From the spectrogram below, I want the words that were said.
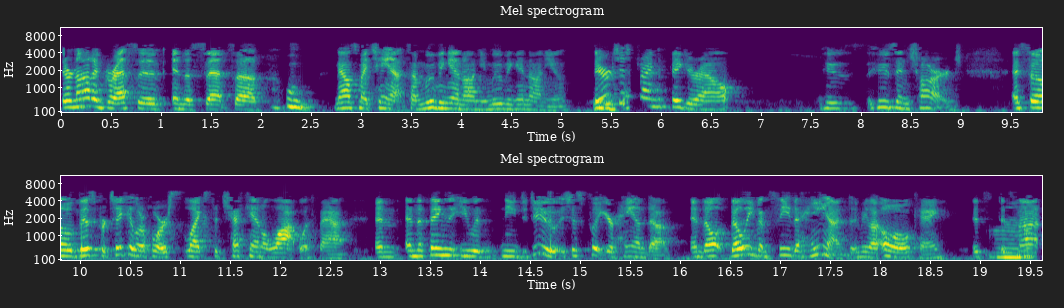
they're not aggressive in the sense of, ooh, now's my chance. I'm moving in on you, moving in on you. They're mm-hmm. just trying to figure out who's, who's in charge. And so this particular horse likes to check in a lot with that. And, and the thing that you would need to do is just put your hand up and they'll, they'll even see the hand and be like, oh, okay. It's, mm-hmm. it's not,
